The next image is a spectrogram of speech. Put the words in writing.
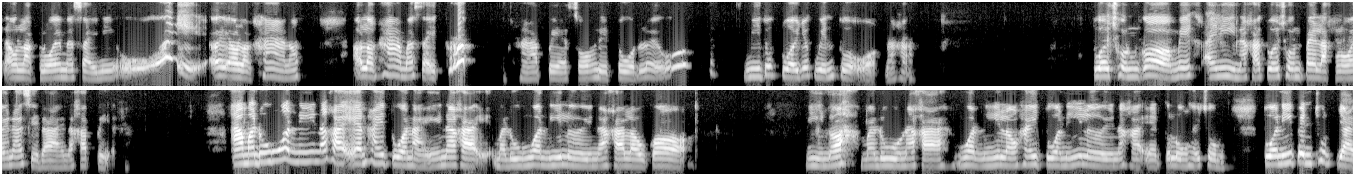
ดเอาหลักร้อยมาใส่นี่โอ้ยเอ้ยเอาหลักห้าเนาะเอาหลักห้ามาใส่กรึบหาแปดสองเดโตดเลยมีทุกตัวยกเว้นตัวออกนะคะ ตัวชนก็ไม่ไอ้นี่นะคะ ตัวชนไปหลักร้อยน่าเสียดายนะคะเปด อะมาดูงวดนี้นะคะ แอนให้ตัวไหนนะคะ มาดูงวดนี้เลยนะคะ เราก็นี่เนาะมาดูนะคะ งวดนี้เราให้ตัวนี้เลยนะคะ แอดก็ลงให้ชม ตัวนี้เป็นชุดใหญ่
